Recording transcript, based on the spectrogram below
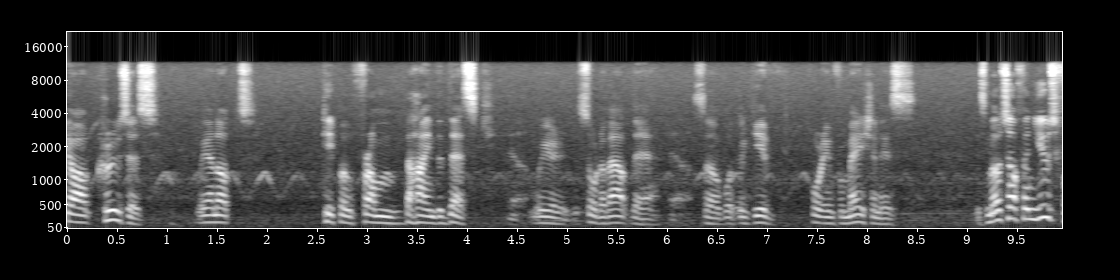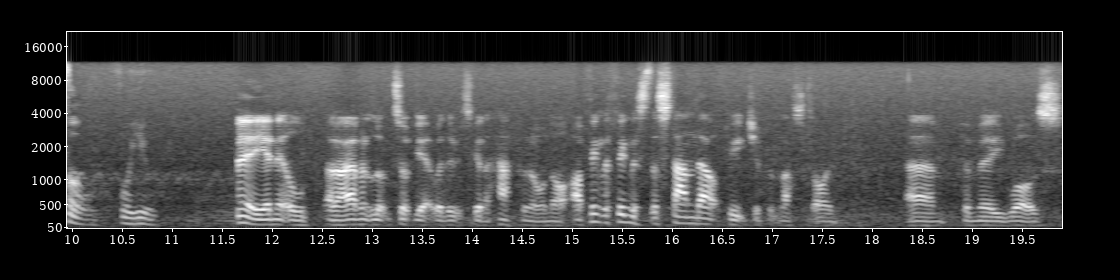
are cruisers. We are not people from behind the desk. Yeah. We're sort of out there. Yeah. So what we give for information is is most often useful for you. me, and it'll. And I haven't looked up yet whether it's going to happen or not. I think the thing that's the standout feature from last time um, for me was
